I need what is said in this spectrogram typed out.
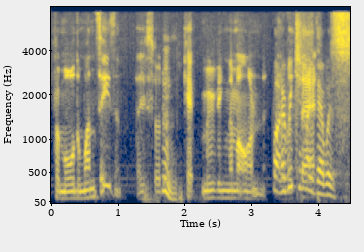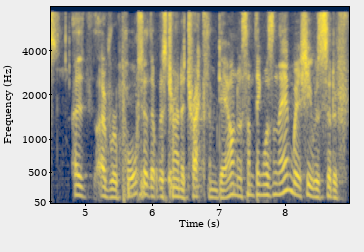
for more than one season. They sort of Hmm. kept moving them on. Well, originally that- there was a, a reporter that was trying to track them down or something, wasn't there? Where she was sort of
